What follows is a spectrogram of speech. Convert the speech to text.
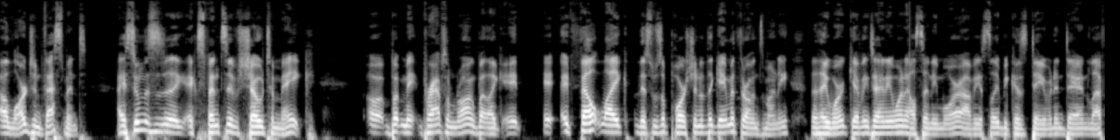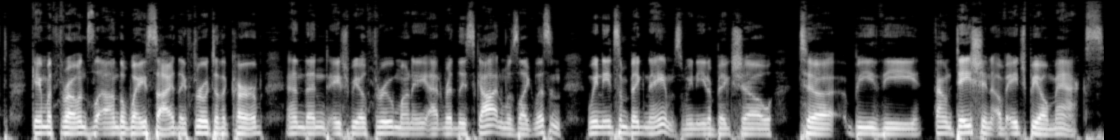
a large investment. I assume this is an expensive show to make. Uh, but perhaps I'm wrong. But like it, it, it felt like this was a portion of the Game of Thrones money that they weren't giving to anyone else anymore. Obviously, because David and Dan left Game of Thrones on the wayside. They threw it to the curb, and then HBO threw money at Ridley Scott and was like, "Listen, we need some big names. We need a big show to be the foundation of HBO Max."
